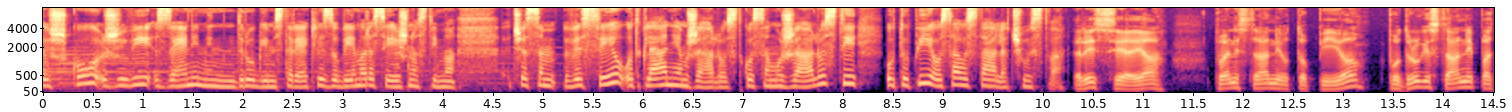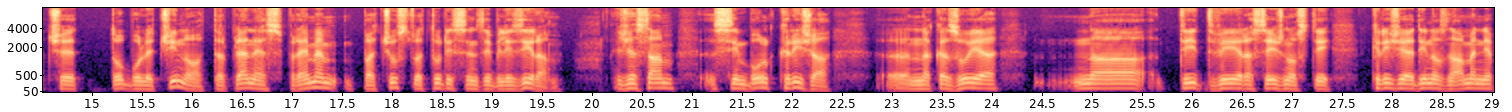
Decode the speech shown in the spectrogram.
težko živi z enim in drugim, ste rekli, z obema razsežnostima? Če sem vesel, odklanjam žalost, ko sem v žalosti, utopijo vsa ostala čustva. Res je, ja. Po eni strani utopijo, po drugi strani pa, če to bolečino, trpljenje spremem, pa čustva tudi senzibiliziram. Že sam simbol križa eh, nakazuje, na ti dve razsežnosti. Križ je edino znamenje,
